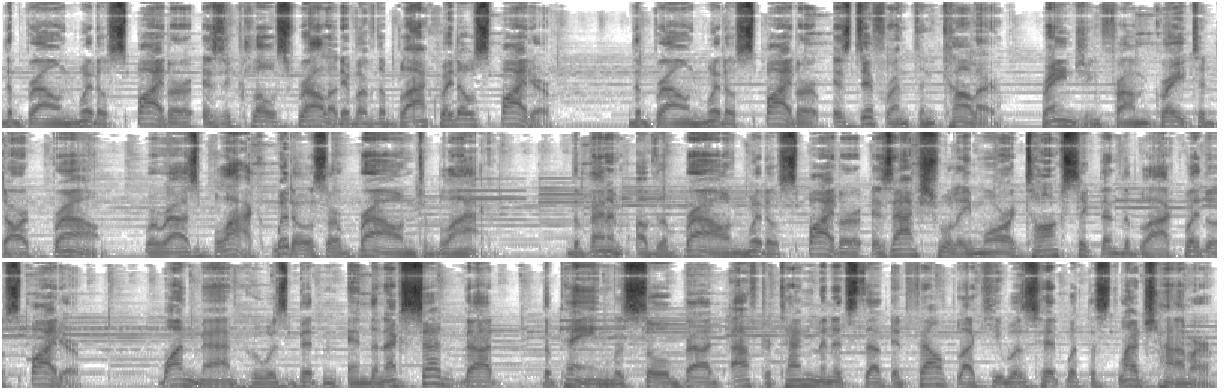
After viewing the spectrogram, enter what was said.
The brown widow spider is a close relative of the black widow spider. The brown widow spider is different in color, ranging from gray to dark brown, whereas black widows are brown to black. The venom of the brown widow spider is actually more toxic than the black widow spider. One man who was bitten in the neck said that the pain was so bad after 10 minutes that it felt like he was hit with a sledgehammer.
